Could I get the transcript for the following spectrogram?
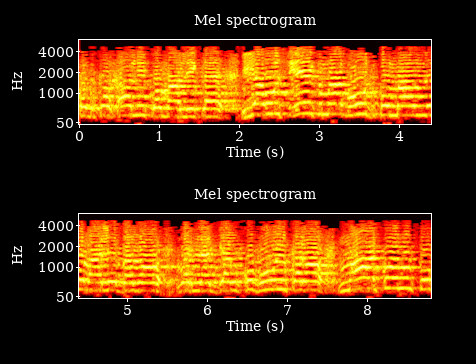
سب کا خالق و مالک ہے، یا اس ایک معبود کو ماننے والے بنو، ورنہ جنگ قبول کرو ماں کن تو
